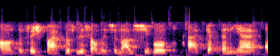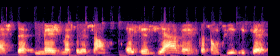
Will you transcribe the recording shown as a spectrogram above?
onde fez parte da seleção nacional chegou a capitanear esta mesma seleção. É licenciada em Educação Física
